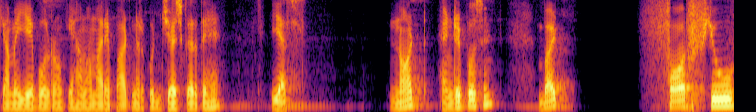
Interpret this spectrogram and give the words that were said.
क्या मैं ये बोल रहा हूँ कि हम हमारे पार्टनर को जज करते हैं? Yes not hundred percent but for few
